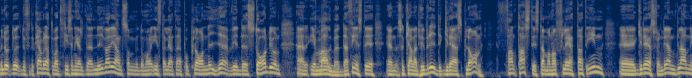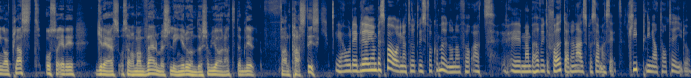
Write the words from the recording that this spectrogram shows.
Men då, då, då, då kan jag berätta om att det finns en helt eh, ny variant som de har installerat här på plan 9 vid eh, stadion här i Malmö. Där finns det en så kallad hybridgräsplan. Fantastiskt, där man har flätat in eh, gräsfrön. Det är en blandning av plast och så är det gräs och sen har man värmeslingor under som gör att den blir fantastisk. Ja, och det blir ju en besparing naturligtvis för kommunerna för att eh, man behöver inte sköta den alls på samma sätt. Klippningar tar tid. Och,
